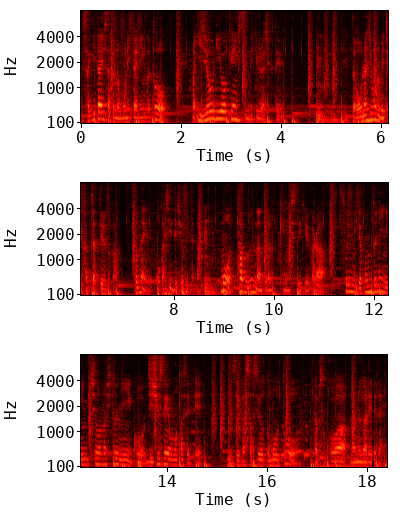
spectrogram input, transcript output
詐欺対策のモニタリングと、まあ、異常利用検出もできるらしくて。うんうんだから同じものめっちゃ買っちゃってるとかこんなんおかしいでしょみたいな。うん。もう多分なんとなく検出できるからそういう意味で本当に認知症の人にこう自主性を持たせてうん。生活させようと思うと多分そこは免れない。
